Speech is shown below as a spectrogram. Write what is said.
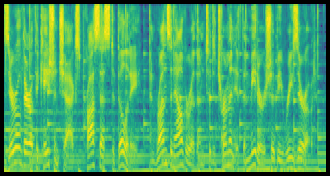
Zero verification checks process stability and runs an algorithm to determine if the meter should be re-zeroed.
